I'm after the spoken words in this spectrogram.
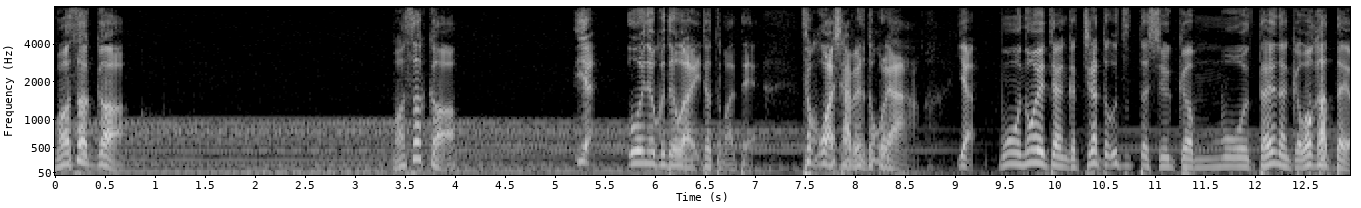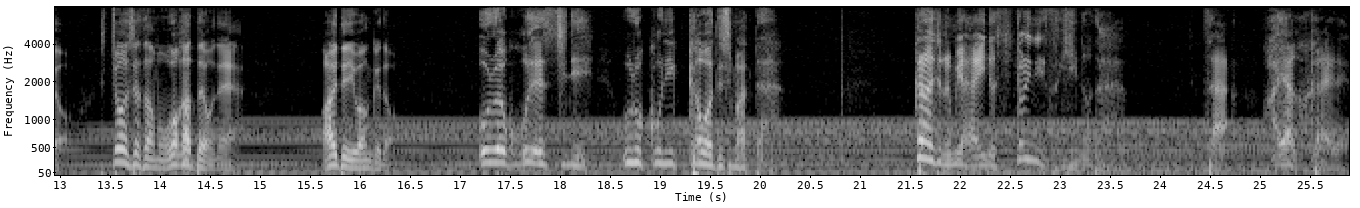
まさかまさか？いや、俺のことはいい。ちょっと待って。そこは喋るところやん。いやもうノエちゃんがちらっと映った瞬間もう誰なんか分かったよ視聴者さんも分かったよねあえて言わんけど俺はここで死に、鱗に変わってしまった。彼女の見張りの一人に過ぎんのだ。さあ、早く帰れ。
